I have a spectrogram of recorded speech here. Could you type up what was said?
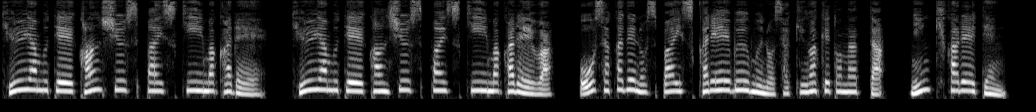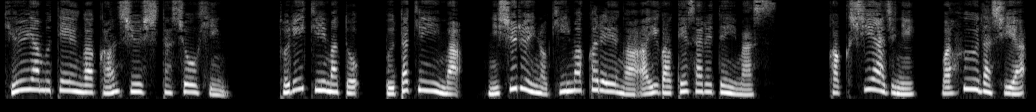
キューヤム亭監修スパイスキーマカレー。キューヤム亭監修スパイスキーマカレーは大阪でのスパイスカレーブームの先駆けとなった人気カレー店、キューヤム亭が監修した商品。鶏キーマと豚キーマ、2種類のキーマカレーが相掛けされています。隠し味に和風だしや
